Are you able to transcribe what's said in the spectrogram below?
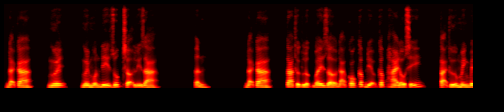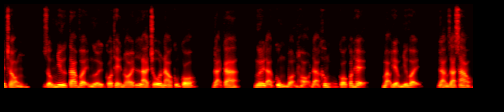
Đại ca, ngươi ngươi muốn đi giúp trợ lý ra. Ân. Đại ca, ta thực lực bây giờ đã có cấp địa cấp hai đấu sĩ, tại thứ minh bên trong, giống như ta vậy người có thể nói là chỗ nào cũng có. Đại ca, ngươi đã cùng bọn họ đã không có quan hệ, mạo hiểm như vậy, đáng giá sao?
